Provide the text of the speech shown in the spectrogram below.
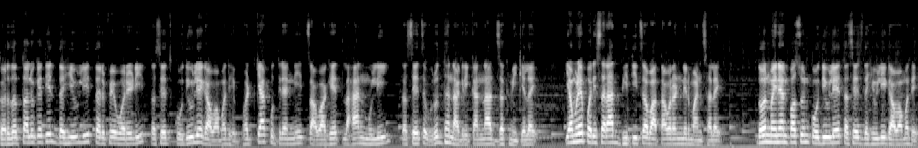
कर्जत तालुक्यातील दहिवली तर्फे वरेडी तसेच कोदिवले गावामध्ये भटक्या कुत्र्यांनी चावा घेत लहान मुली तसेच वृद्ध नागरिकांना जखमी केलंय. यामुळे परिसरात भीतीचं वातावरण निर्माण झालंय. दोन महिन्यांपासून कोदिवले तसेच दहिवली गावामध्ये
